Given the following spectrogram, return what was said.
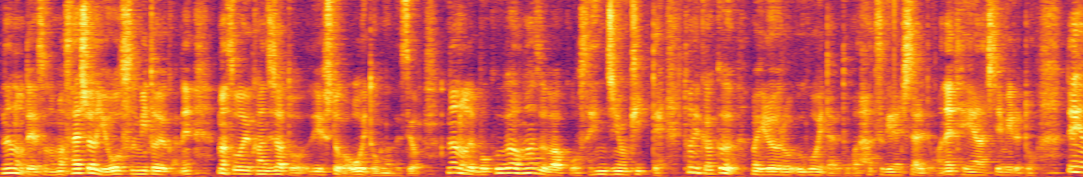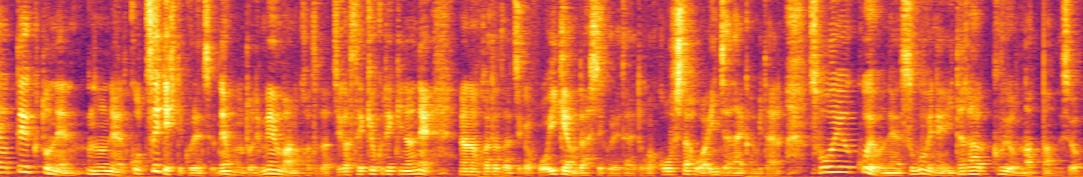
なので、その、まあ最初は様子見というかね、まあそういう感じだという人が多いと思うんですよ。なので僕がまずはこう先陣を切って、とにかくまあ、いろいろ動いたりとか発言したりとかね、提案してみると。で、やっていくとね、あのね、こうついてきてくれるんですよね、本当に。メンバーの方たちが積極的なね、あの方たちがこう意見を出してくれたりとか、こうした方がいいんじゃないかみたいな、そういう声をね、すごいね、いただくようになったんですよ。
